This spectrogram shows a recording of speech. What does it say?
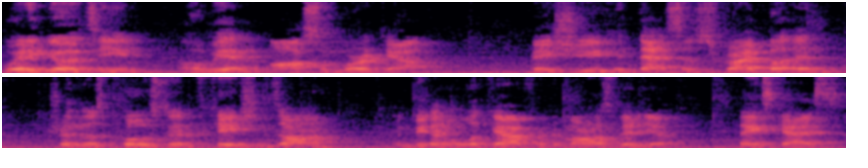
Way to go team. I hope you had an awesome workout. Make sure you hit that subscribe button, turn those post notifications on, and be on the lookout for tomorrow's video. Thanks guys.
